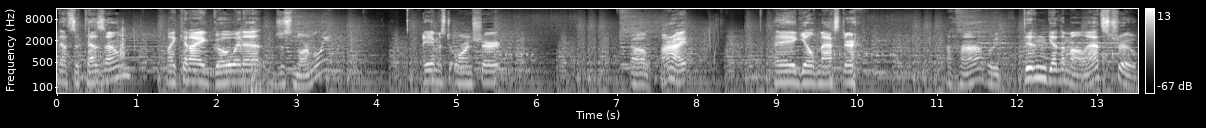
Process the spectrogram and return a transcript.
That's the test zone? Like, can I go in it just normally? Hey, Mr. Orange Shirt. Oh, alright. Hey, Guildmaster. Uh-huh, but we didn't get them all. That's true.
